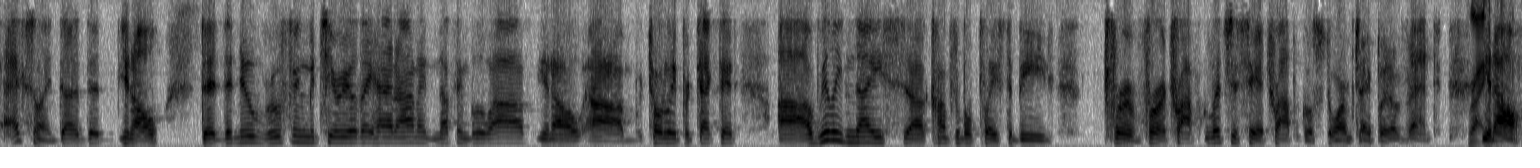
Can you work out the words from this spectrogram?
excellent. The the you know the the new roofing material they had on it, nothing blew off. You know, um, we're totally protected. Uh, a really nice, uh, comfortable place to be for for a tropical. Let's just say a tropical storm type of event. Right. You know.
